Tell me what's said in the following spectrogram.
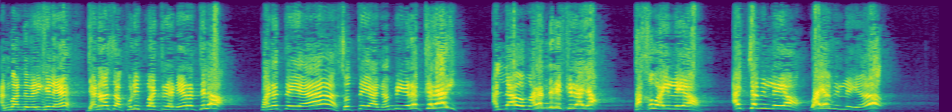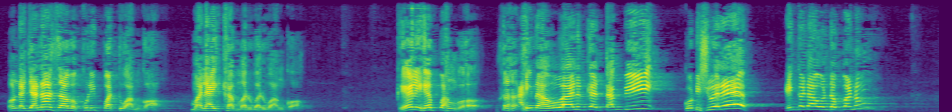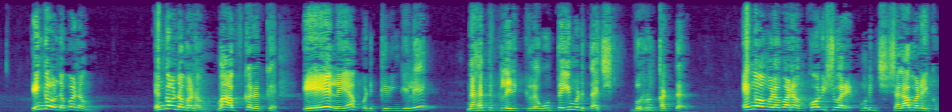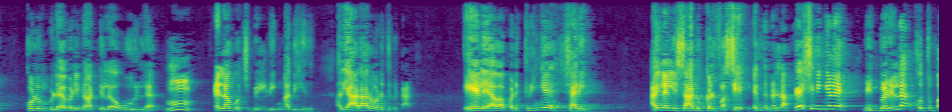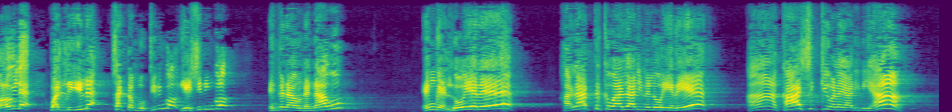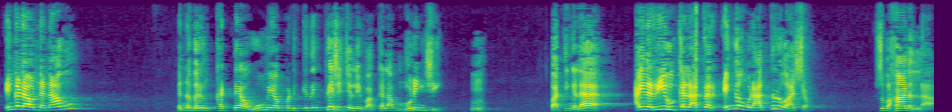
அன்பார்ந்த வரிகளே ஜனாசா குளிப்பாட்டுற நேரத்தில் பணத்தைய சொத்தைய நம்பி இருக்கிறாய் அல்லாஹ் மறந்திருக்கிறாயா? தகவா இல்லையா? அச்சம் இல்லையா? பயம் இல்லையா? உண்ட ஜனாசாவை குளிப்பாட்டுவாங்க மறு வருவாங்க கேள்வி கேட்பாங்க. ஐநா அவ்வாளுக்க தம்பி கொடிஸ்வரே எங்கடா உண்ட பணம்? எங்க உண்ட பணம்? எங்க உண்ட பணம்? மா அப்கருக்கு ஏழையா படுக்கிறீங்களே? நகத்துக்குள்ள இருக்கிற ஊத்தையும் எடுத்தாச்சு. வெறும் கட்டை. எங்க உங்களோட பணம்? கோடீஸ்வரன் முடிஞ்சு. சலாம் அலைக்கும். கொழும்புல வெளிநாட்டுல ஊர்ல. ம் எல்லாம் போச்சு. பில்டிங் அது இது. அது யாராரோ எடுத்துக்கிட்டாங்க. ஏழையாவா படுக்கிறீங்க? சரி. ஐல லிசானுக்கள் ஃபசே. எங்க நல்லா பேசினீங்களே பேசுனீங்களே? மிம்பரில் கொத்துபாவில பள்ளியில சட்டம் போட்டிருங்கோ ஏசினீங்கோ எங்கடா உண்ட நாவு? எங்க லோயரே? ஹராத்துக்கு வாழாடின லோயரே? ஆ காசிக்கு விளையாடினியா? எங்கடா உண்ட நாவு? என்ன வெறும் கட்டையா ஊமையா படுக்குது? பேச சொல்லி பார்க்கலாம் முடிஞ்சு. ம். பாத்தீங்களா? ஐன ரீஹுக்கல் அத்தர் எங்க உங்களோட அத்தரு வாசம் சுபஹானல்லா.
